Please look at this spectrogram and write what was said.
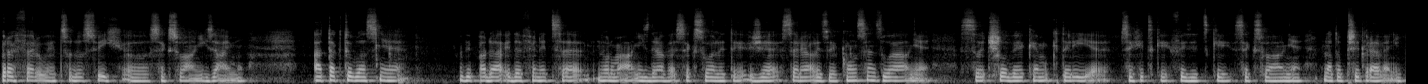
preferuje co do svých uh, sexuálních zájmů. A tak to vlastně vypadá i definice normální zdravé sexuality, že se realizuje konsenzuálně s člověkem, který je psychicky, fyzicky, sexuálně na to připravený.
